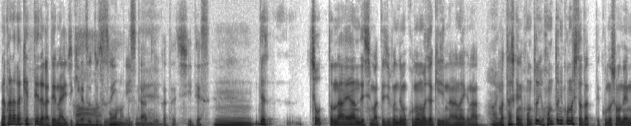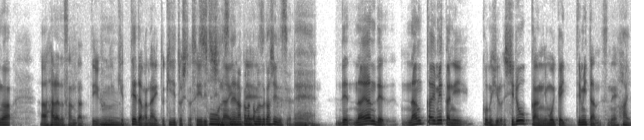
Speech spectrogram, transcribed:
なかなか決定打が出ない時期がずっと続いていたという形です。で、ちょっと悩んでしまって自分でもこのままじゃ記事にならないかな。はいまあ確かに本当に、本当にこの人だって、この少年があ原田さんだっていうふううんに決定打がないと記事としては成立しそうないので。ですね。なかなか難しいですよね。で、悩んで、何回目かに、今度広資料館にもう一回行ってみたんですね。はい。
